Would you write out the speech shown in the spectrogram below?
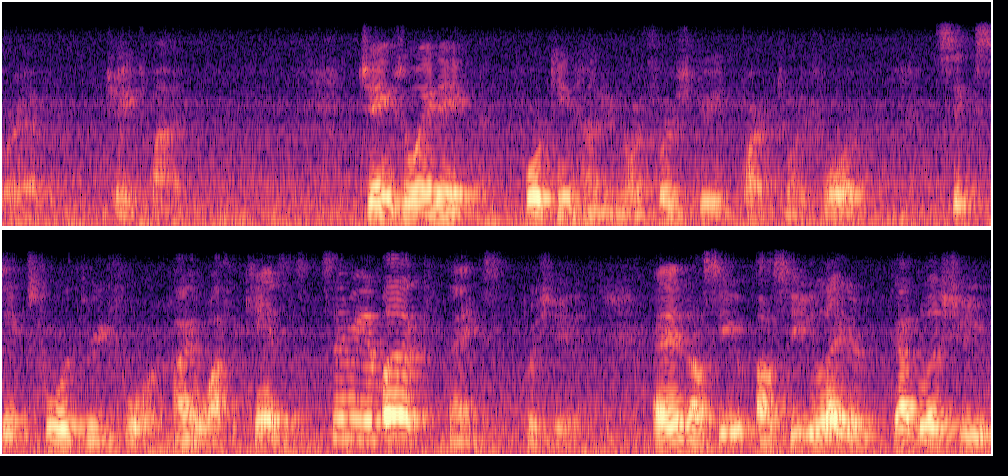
forever. Change mine. James Wayne Aikman, 1400 North 1st Street, Apartment 24, 66434, Hiawatha, Kansas. Send me a buck. Thanks. Appreciate it. And I'll see you, I'll see you later. God bless you.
